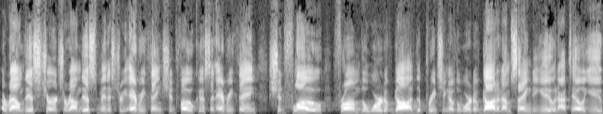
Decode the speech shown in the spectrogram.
around this church, around this ministry. Everything should focus and everything should flow from the Word of God, the preaching of the Word of God. And I'm saying to you, and I tell you,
